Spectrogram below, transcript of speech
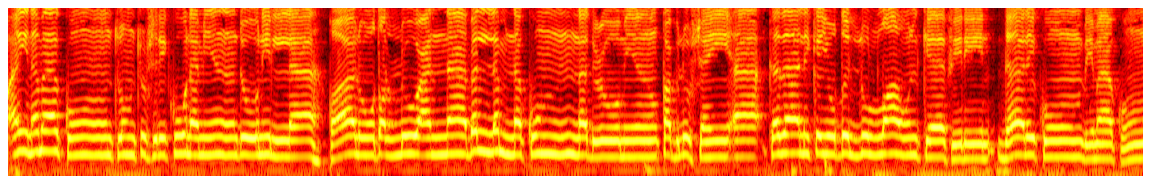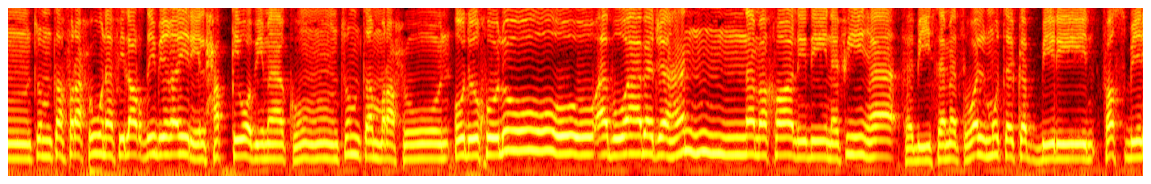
أين ما كنتم تشركون من دون الله؟ قالوا ضلوا عنا بل لم نكن ندعو من قبل شيئا. كذلك يضل الله الكافرين. ذلكم بما كنتم تفرحون في الأرض بغير الحق وبما كنتم تمرحون. ادخلوا أبواب جهنم خالدين فيها فبيس مثوى المتكبرين. فاصبر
